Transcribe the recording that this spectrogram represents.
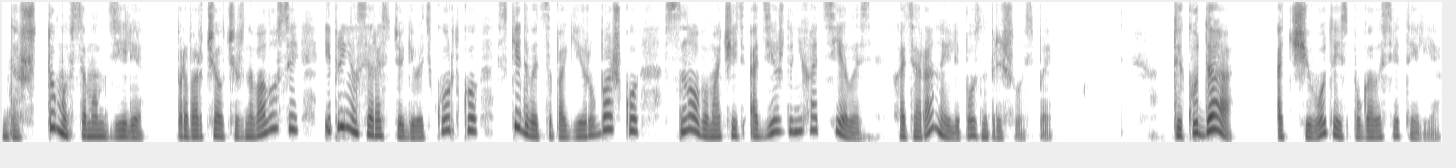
«Да что мы в самом деле?» Проворчал черноволосый и принялся расстегивать куртку, скидывать сапоги и рубашку, снова мочить одежду не хотелось, хотя рано или поздно пришлось бы. Ты куда? От чего-то испугалась Вителья.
